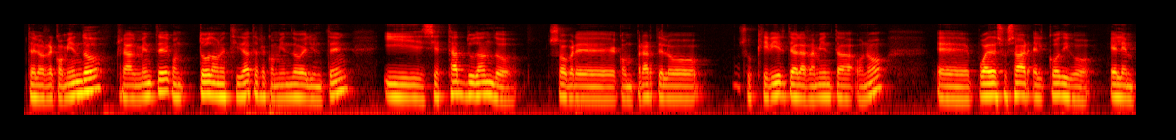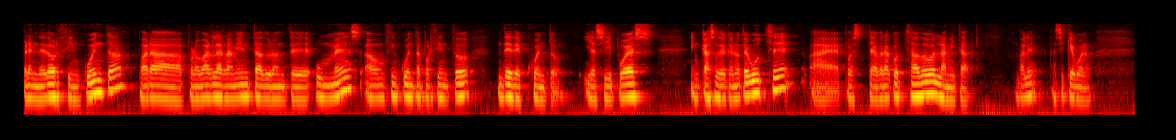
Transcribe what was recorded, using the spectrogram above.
te lo recomiendo realmente, con toda honestidad, te recomiendo el 10. Y si estás dudando sobre comprártelo, suscribirte a la herramienta o no, eh, puedes usar el código ELEMPRENDEDOR50 para probar la herramienta durante un mes a un 50% de descuento. Y así pues, en caso de que no te guste, eh, pues te habrá costado la mitad. ¿Vale? Así que bueno.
